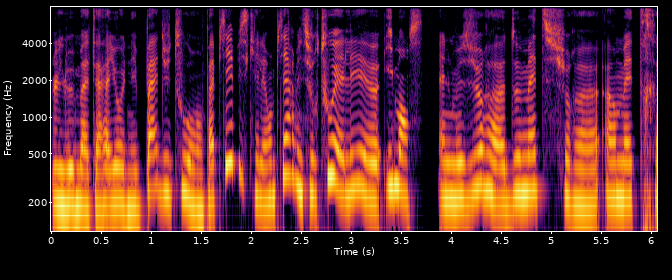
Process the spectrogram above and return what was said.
Le matériau n'est pas du tout en papier puisqu'elle est en pierre, mais surtout elle est euh, immense. Elle mesure 2 euh, mètres sur 1 euh, mètre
